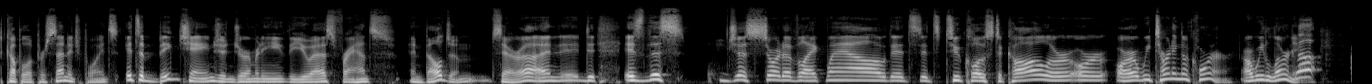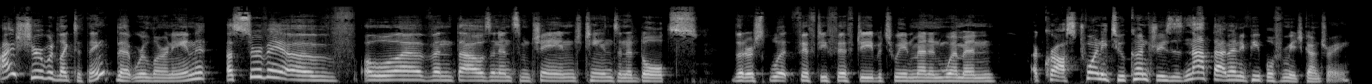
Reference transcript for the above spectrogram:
a couple of percentage points, it's a big change in Germany, the U.S., France, and Belgium. Sarah, and it, is this just sort of like, well, it's it's too close to call, or or or are we turning a corner? Are we learning? Well, I sure would like to think that we're learning. A survey of 11,000 and some change teens and adults that are split 50 50 between men and women across 22 countries is not that many people from each country.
